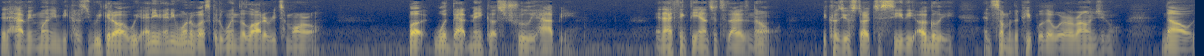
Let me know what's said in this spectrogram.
than having money because we could all we any any one of us could win the lottery tomorrow. But would that make us truly happy? And I think the answer to that is no. Because you'll start to see the ugly in some of the people that were around you. Now,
